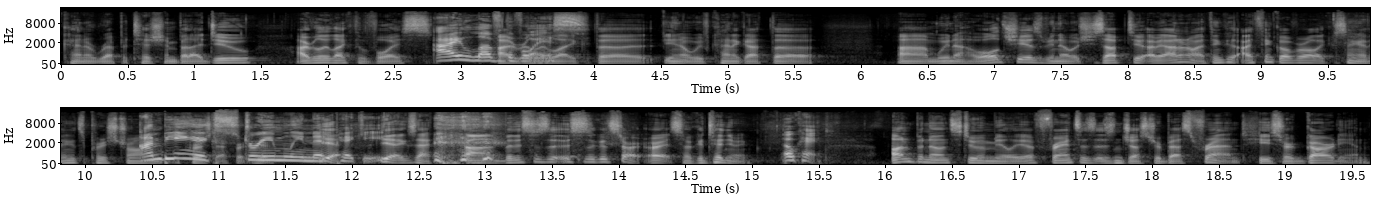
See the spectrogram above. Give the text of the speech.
kind of repetition, but I do, I really like the voice. I love the I voice. really like the, you know, we've kind of got the, um, we know how old she is. We know what she's up to. I mean, I don't know. I think, I think overall, like you're saying, I think it's pretty strong. I'm being first effort here. extremely Yeah, nitpicky. Yeah, exactly. um, but this is a, this is a good start. All right, so continuing. okay. Unbeknownst to Amelia, Francis isn't just her best friend, he's her guardian.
